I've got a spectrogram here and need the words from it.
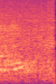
有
